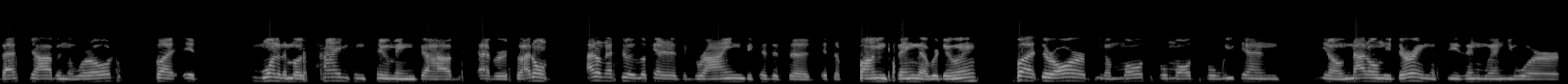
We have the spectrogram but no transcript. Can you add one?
best job in the world, but it's one of the most time consuming jobs ever. So I don't I don't necessarily look at it as a grind because it's a it's a fun thing that we're doing. But there are you know multiple multiple weekends you know not only during the season when you're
